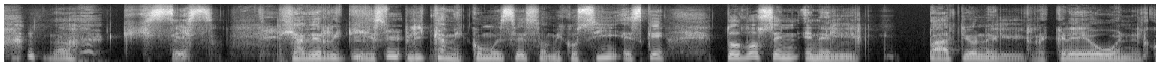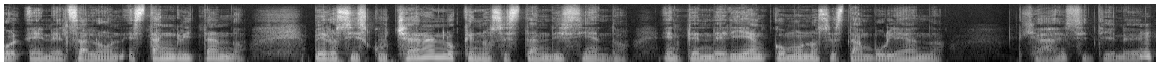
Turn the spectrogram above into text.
¿No? ¿Qué es eso? dije, a ver, Ricky, explícame cómo es eso. Me dijo, sí, es que todos en, en el patio, en el recreo o en el, en el salón, están gritando. Pero si escucharan lo que nos están diciendo, entenderían cómo nos están bulleando. Dije, ay, tiene,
